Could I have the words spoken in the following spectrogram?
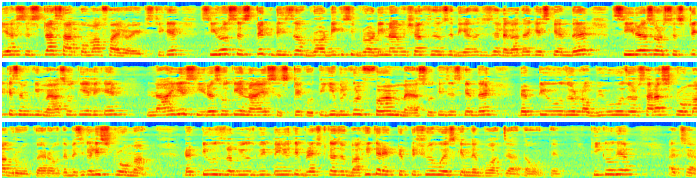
या सिस्टा सार्कोमा फाइलोइड्स ठीक है? सीरोसिस्टिक डिज़ीज़ ऑफ़ ब्रॉडी किसी ब्रॉडी नामी शख्स ने उसे दिया था जिसे लगा था कि इसके अंदर सीरस और सिस्टिक किस्म की मैस होती है, लेकिन ना ये सीरस होती है, ना ये सिस्टिक होती है। ये बिल्कुल फर्म मैस होती है जिसके अंदर डक्ट्यूज और लॉब्यूज और सारा स्ट्रोमा ग्रो कर रहा होता है। बेसिकली स्ट्रोमा डक्ट्यूज रब्यूज भी इतनी नहीं होती। ब्रेस्ट का जो बाकी करेक्टिव टिश्यू है, वो इसके अंदर बहुत ज़्यादा होते हैं। ठीक हो गया? अच्छा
